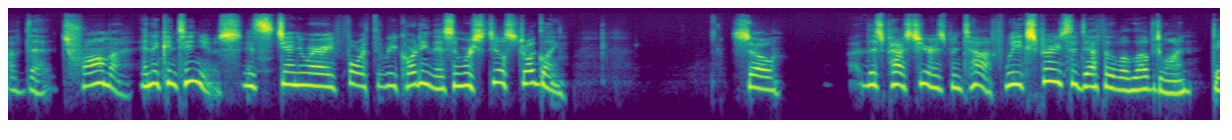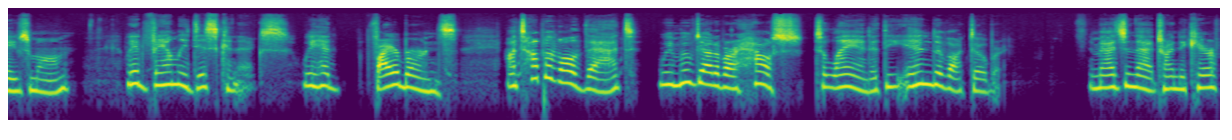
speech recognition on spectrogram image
of the trauma, and it continues. It's January 4th recording this, and we're still struggling. So, this past year has been tough. We experienced the death of a loved one Dave's mom. We had family disconnects. We had fire burns. On top of all that, we moved out of our house to land at the end of October. Imagine that trying to care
